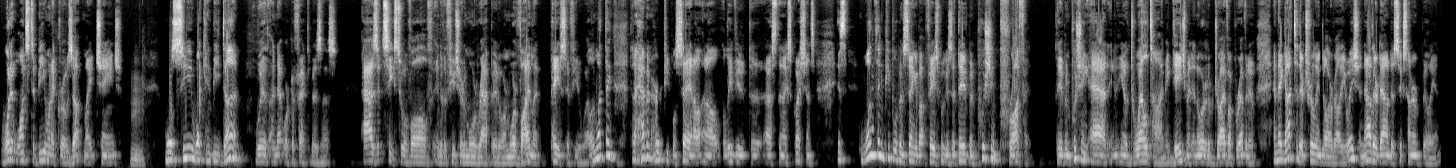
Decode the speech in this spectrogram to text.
what it wants to be when it grows up might change. Hmm. We'll see what can be done with a network effect business as it seeks to evolve into the future at a more rapid or more violent pace, if you will. And one thing that I haven't heard people say, and I'll, and I'll leave you to ask the next questions, is one thing people have been saying about Facebook is that they've been pushing profit. They've been pushing ad, and, you know, dwell time, engagement in order to drive up revenue. And they got to their trillion dollar valuation. Now they're down to 600 billion.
